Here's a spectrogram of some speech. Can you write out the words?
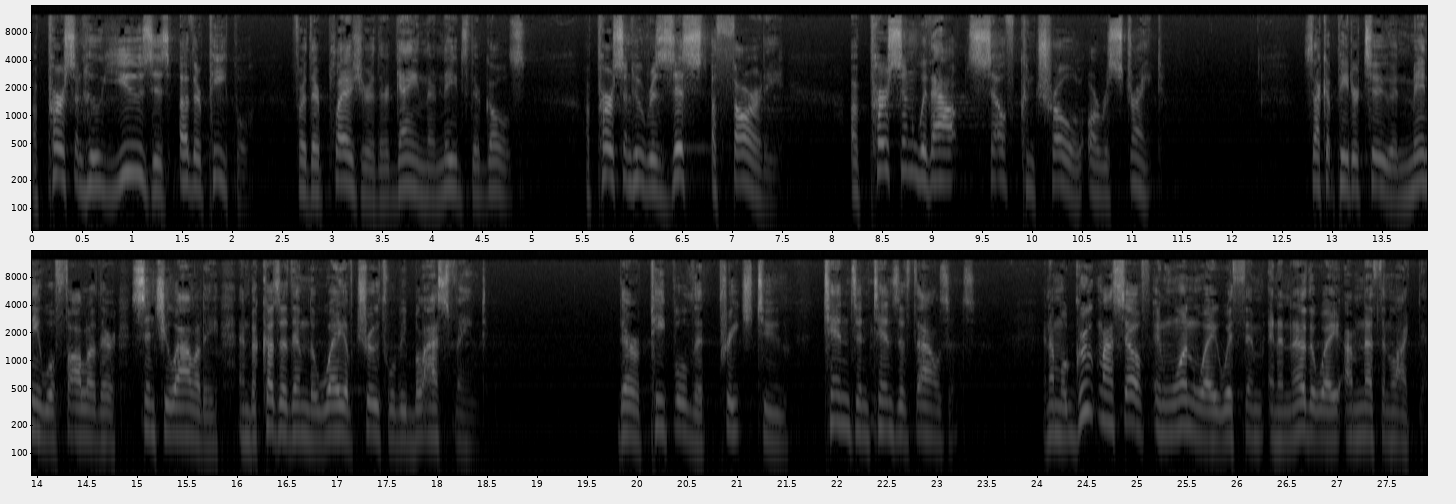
A person who uses other people for their pleasure, their gain, their needs, their goals. A person who resists authority. A person without self control or restraint. 2 Peter 2 And many will follow their sensuality, and because of them, the way of truth will be blasphemed. There are people that preach to tens and tens of thousands and I'm going to group myself in one way with them, and another way, I'm nothing like them.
